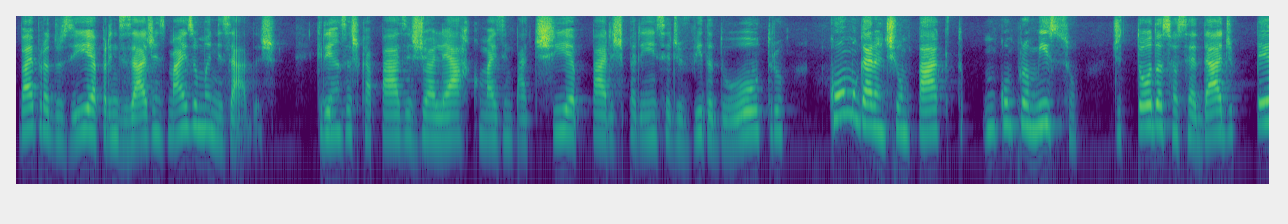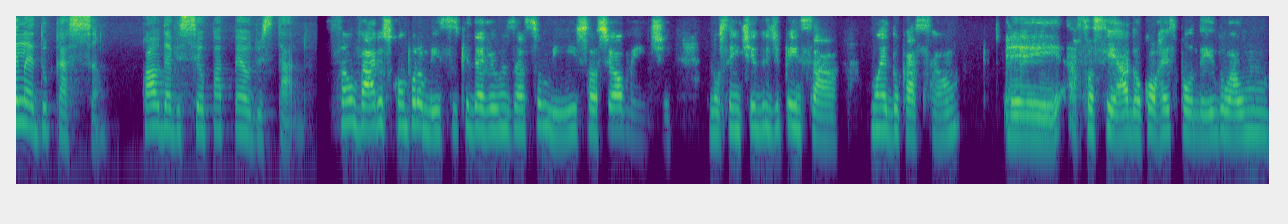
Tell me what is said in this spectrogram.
vai produzir aprendizagens mais humanizadas crianças capazes de olhar com mais empatia para a experiência de vida do outro. Como garantir um pacto, um compromisso de toda a sociedade pela educação? Qual deve ser o papel do Estado? São vários compromissos que devemos assumir socialmente, no sentido de pensar uma educação é, associada ou correspondendo a um,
